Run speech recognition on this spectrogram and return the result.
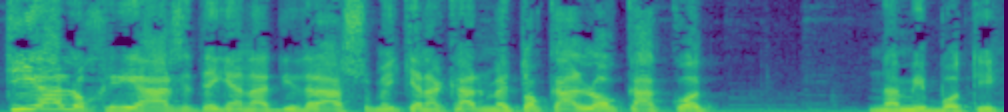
Τι άλλο χρειάζεται για να αντιδράσουμε και να κάνουμε το καλό κακό. Να μην πω τι.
